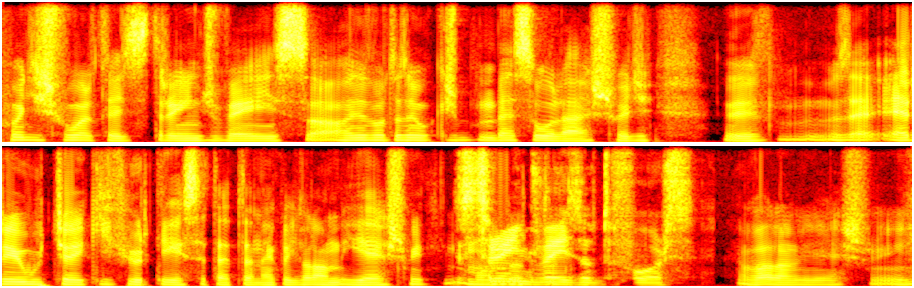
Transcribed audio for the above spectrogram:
hogy is volt egy Strange Ways, hogy volt az jó kis beszólás, hogy az erő útjai kifürkészhetetlenek, vagy valami ilyesmit Strange mondott. Ways of the Force. Valami ilyesmi.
